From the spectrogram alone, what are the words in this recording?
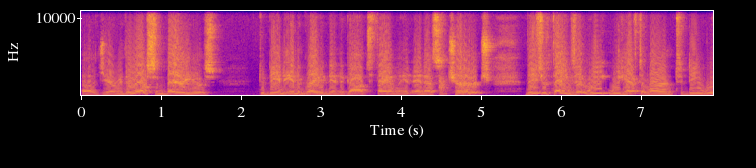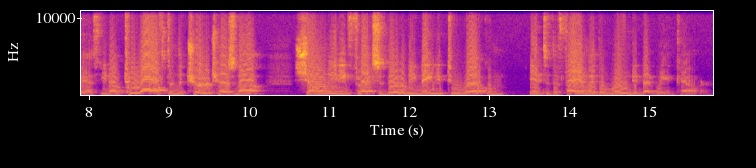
uh, Jeremy. There are some barriers to being integrated into God's family. And, and, as a church, these are things that we, we have to learn to deal with. You know, too often the church has not shown any flexibility needed to welcome into the family the wounded that we encounter.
